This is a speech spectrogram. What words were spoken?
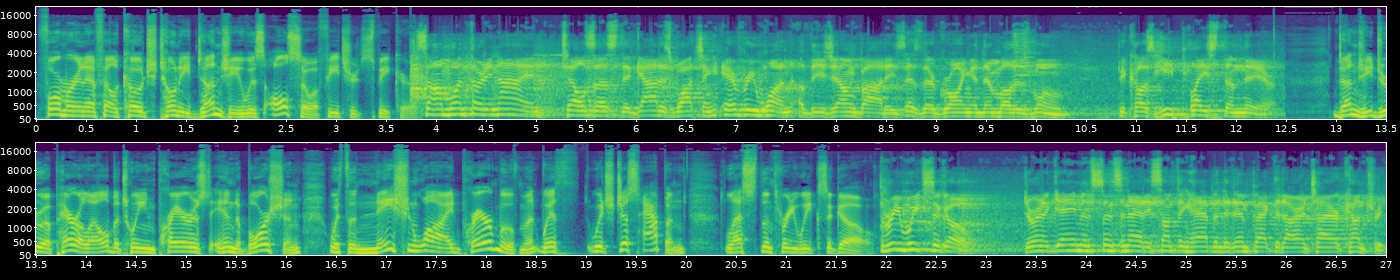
Former NFL coach Tony Dungy was also a featured speaker. Psalm 139 tells us that God is watching every one of these young bodies as they're growing in their mother's womb because He placed them there. Dungy drew a parallel between prayers to end abortion with the nationwide prayer movement with which just happened less than 3 weeks ago. 3 weeks ago, during a game in Cincinnati, something happened that impacted our entire country.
